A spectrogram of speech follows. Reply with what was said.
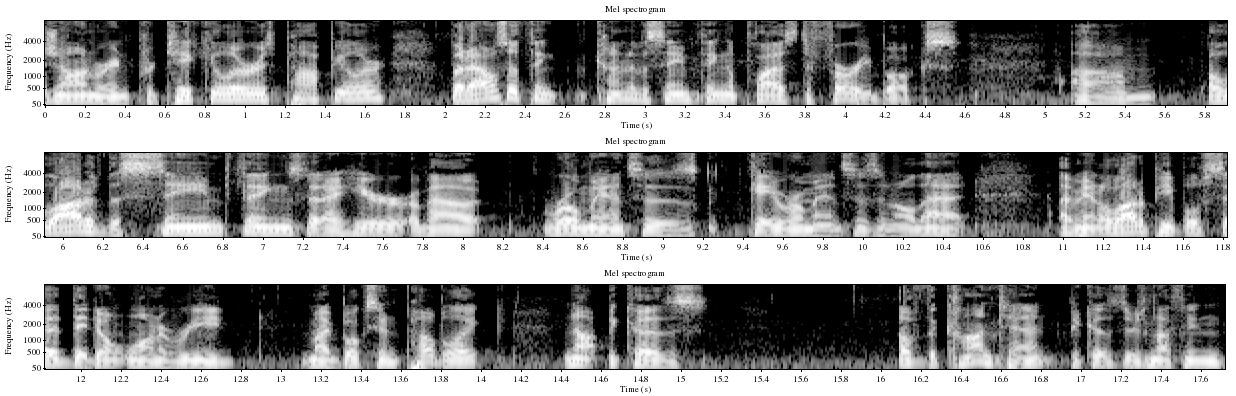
genre in particular is popular, but I also think kind of the same thing applies to furry books. Um, a lot of the same things that I hear about romances, gay romances, and all that. I mean, a lot of people have said they don't want to read my books in public, not because of the content, because there's nothing,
